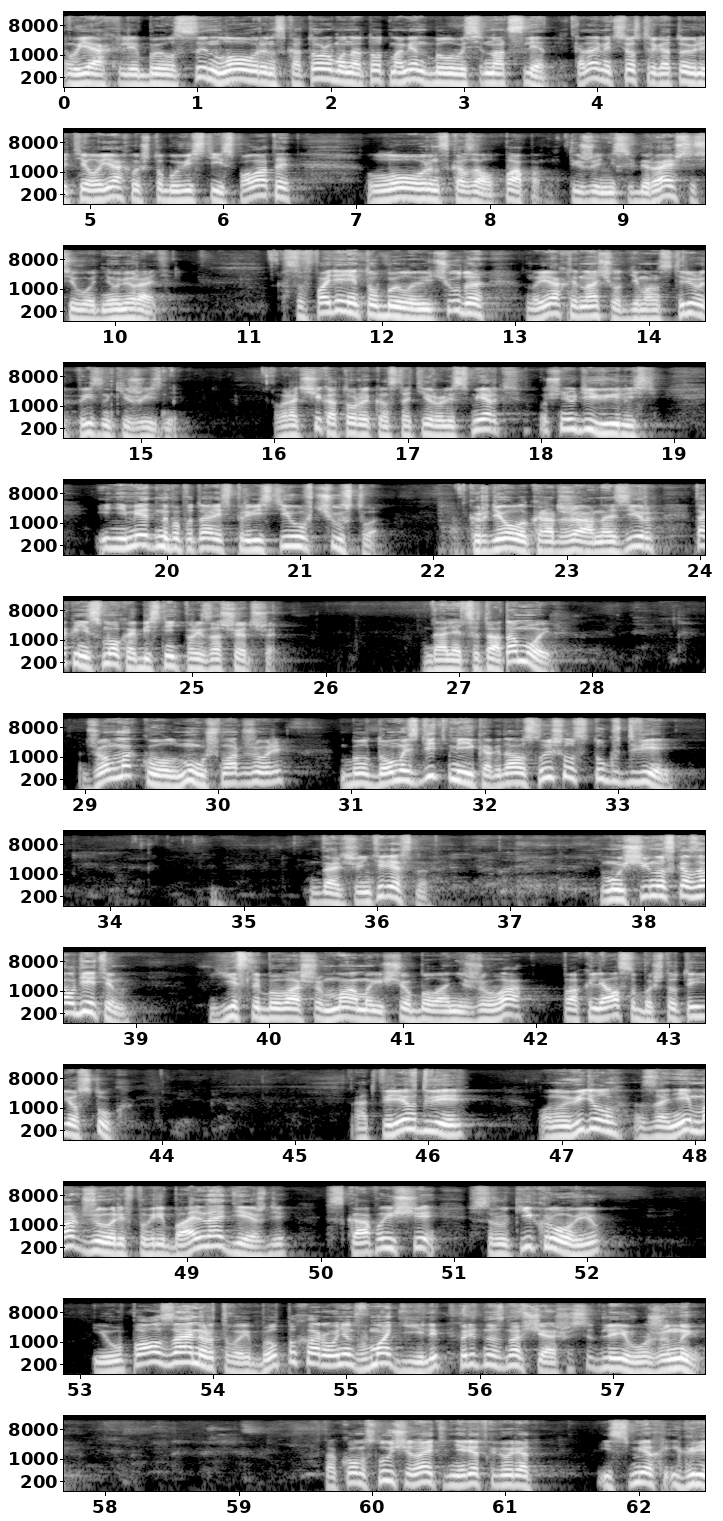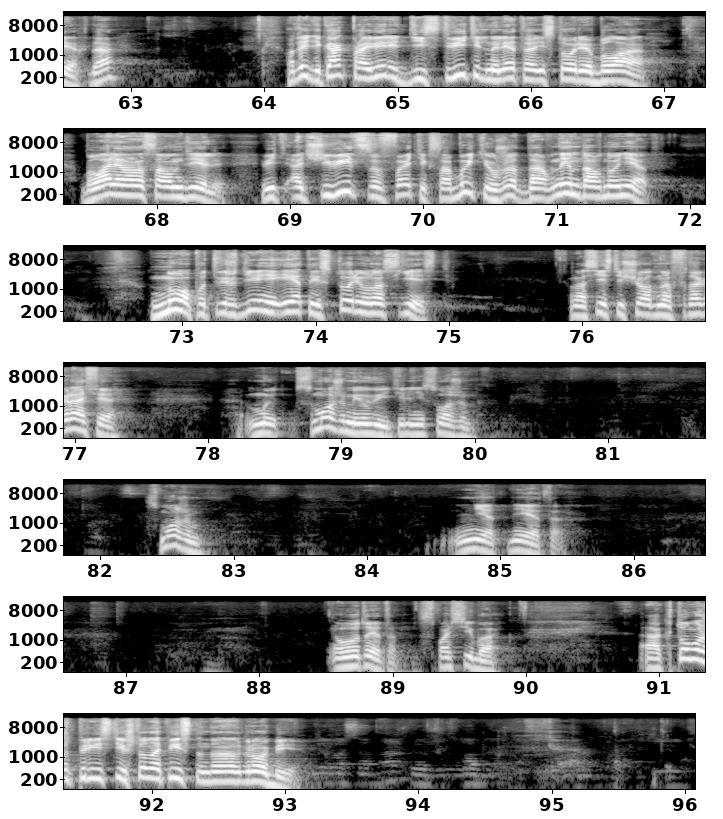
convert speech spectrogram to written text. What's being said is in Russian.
У Яхли был сын Лоуренс, которому на тот момент было 18 лет. Когда медсестры готовили тело Яхвы, чтобы увезти из палаты, Лоуренс сказал, «Папа, ты же не собираешься сегодня умирать?» Совпадение то было и чудо, но Яхли начал демонстрировать признаки жизни. Врачи, которые констатировали смерть, очень удивились и немедленно попытались привести его в чувство. Кардиолог Раджа Назир так и не смог объяснить произошедшее. Далее цитата. «Домой. Джон Маккол, муж Марджори, был дома с детьми, когда услышал стук в дверь. Дальше интересно. Мужчина сказал детям – если бы ваша мама еще была не жива, поклялся бы, что ты ее стук. Отперев дверь, он увидел за ней Марджори в погребальной одежде, скапающей с руки кровью, и упал замертво и был похоронен в могиле, предназначавшейся для его жены. В таком случае, знаете, нередко говорят и смех, и грех, да? Смотрите, как проверить, действительно ли эта история была была ли она на самом деле? Ведь очевидцев этих событий уже давным-давно нет. Но подтверждение этой истории у нас есть. У нас есть еще одна фотография. Мы сможем ее увидеть или не сможем? Сможем? Нет, не это. Вот это. Спасибо. А кто может перевести, что написано на надгробии?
